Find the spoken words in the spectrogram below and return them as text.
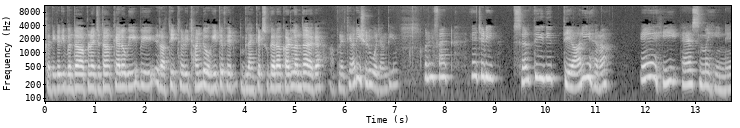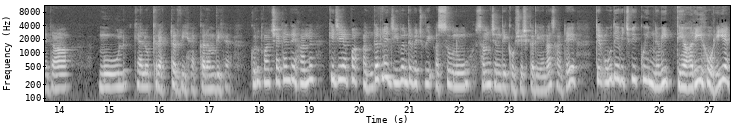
ਕਦੀ ਕਦੀ ਬੰਦਾ ਆਪਣੇ ਜਿੱਦਾਂ ਕਹਿ ਲਓ ਵੀ ਵੀ ਰਾਤੀ ਥੋੜੀ ਠੰਡ ਹੋ ਗਈ ਤੇ ਫਿਰ ਬਲੈਂਕਟਸ ਵਗੈਰਾ ਕੱਢ ਲੈਂਦਾ ਹੈਗਾ, ਆਪਣੀ ਤਿਆਰੀ ਸ਼ੁਰੂ ਹੋ ਜਾਂਦੀ ਹੈ। ਔਰ ਇਨ ਫੈਕਟ ਇਹ ਜਿਹੜੀ ਸਰਦੀ ਦੀ ਤਿਆਰੀ ਹੈ ਨਾ, ਇਹ ਹੀ ਇਸ ਮਹੀਨੇ ਦਾ ਮੂਲ ਕਹਿ ਲਓ ਕਰੈਕਟਰ ਵੀ ਹੈ, ਕਰਮ ਵੀ ਹੈ। ਗੁਰੂ ਪਾਤਸ਼ਾਹ ਕਹਿੰਦੇ ਹਨ ਕਿ ਜੇ ਆਪਾਂ ਅੰਦਰਲੇ ਜੀਵਨ ਦੇ ਵਿੱਚ ਵੀ ਅਸੂ ਨੂੰ ਸਮਝਣ ਦੀ ਕੋਸ਼ਿਸ਼ ਕਰੀਏ ਨਾ ਸਾਡੇ, ਤੇ ਉਹਦੇ ਵਿੱਚ ਵੀ ਕੋਈ ਨਵੀਂ ਤਿਆਰੀ ਹੋ ਰਹੀ ਹੈ।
